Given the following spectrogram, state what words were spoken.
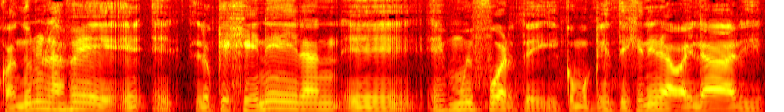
cuando uno las ve, eh, eh, lo que generan eh, es muy fuerte y como que te genera bailar y,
